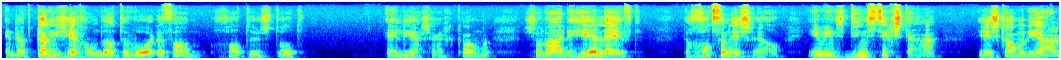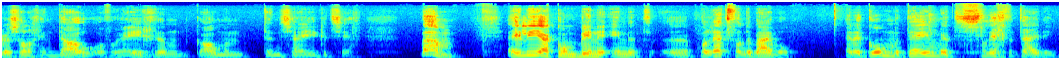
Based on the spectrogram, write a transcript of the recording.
En dat kan hij zeggen omdat de woorden van God dus tot Elia zijn gekomen. Zo waar de Heer leeft, de God van Israël, in wiens dienst ik sta, de eerstkomende jaren zal er geen dauw of regen komen, tenzij ik het zeg. Bam! Elia komt binnen in het uh, palet van de Bijbel. En hij komt meteen met slechte tijding.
